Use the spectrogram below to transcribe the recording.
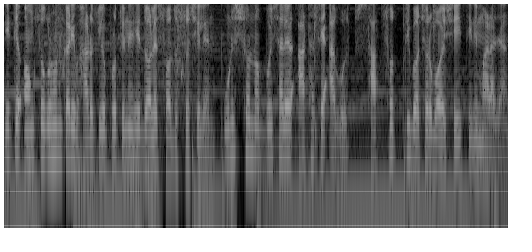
এতে অংশগ্রহণকারী ভারতীয় প্রতিনিধি দলের সদস্য ছিলেন। উনিশশো নব্বই সালের আঠাশে আগস্ট, সাতষট্টি বছর বয়সেই তিনি মারা যান।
